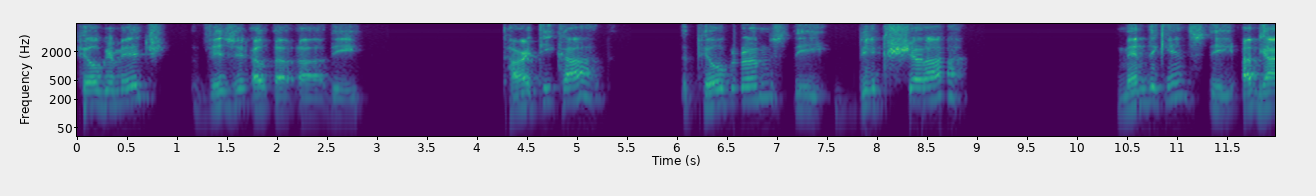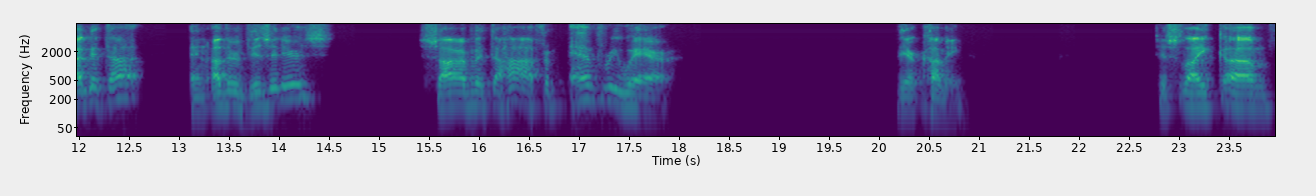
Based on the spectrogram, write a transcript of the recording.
pilgrimage, visit uh, uh, uh, the Tartika, the pilgrims, the bhiksha, mendicants, the abhyagata, and other visitors, sarvataha, from everywhere, they're coming. Just like um,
